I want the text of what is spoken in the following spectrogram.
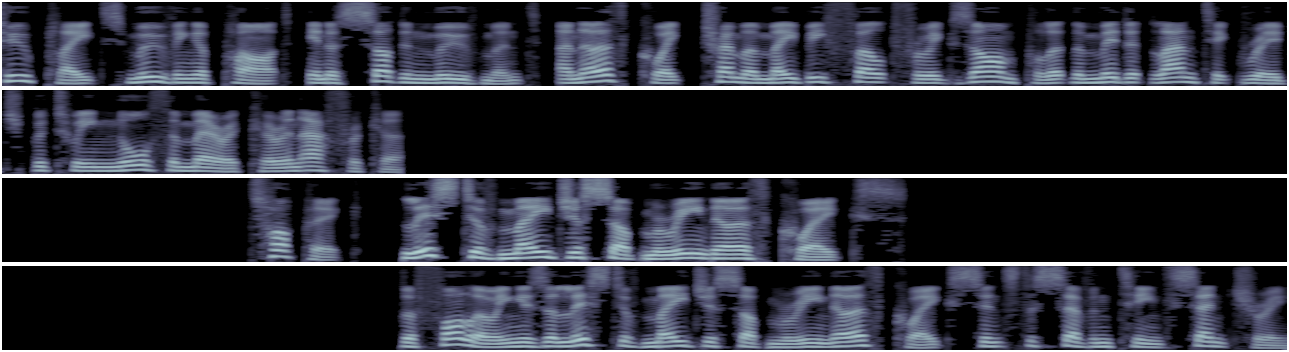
two plates moving apart, in a sudden movement, an earthquake tremor may be felt for example at the mid-Atlantic ridge between North America and Africa. Topic: List of major submarine earthquakes. The following is a list of major submarine earthquakes since the 17th century.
